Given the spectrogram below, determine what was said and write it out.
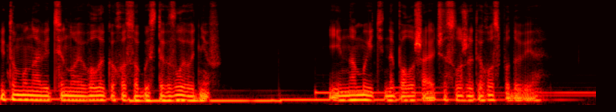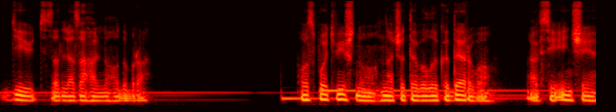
і тому навіть ціною великих особистих злигоднів і на мить не полишаючи служити Господові, діють задля загального добра. Господь вішну, наче те велике дерево, а всі інші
